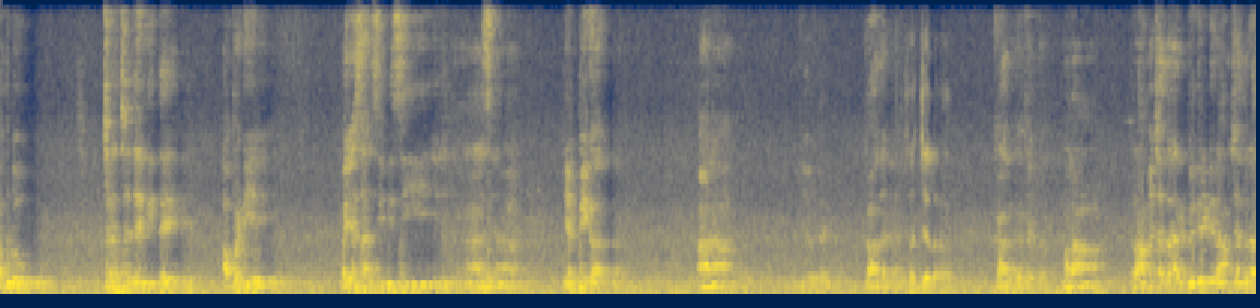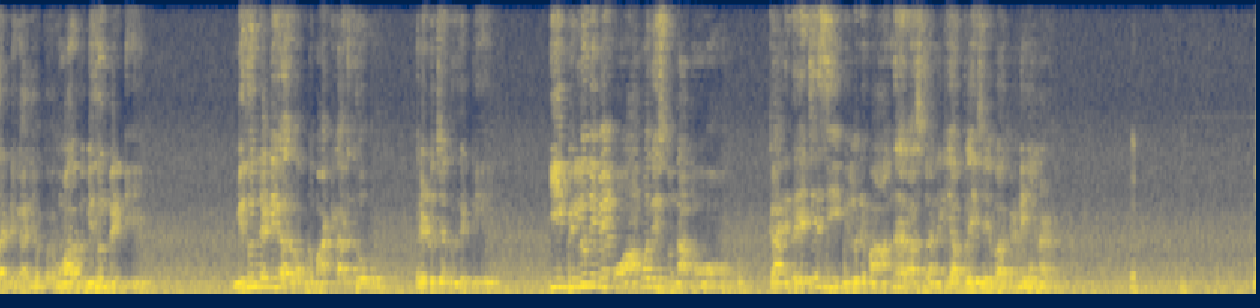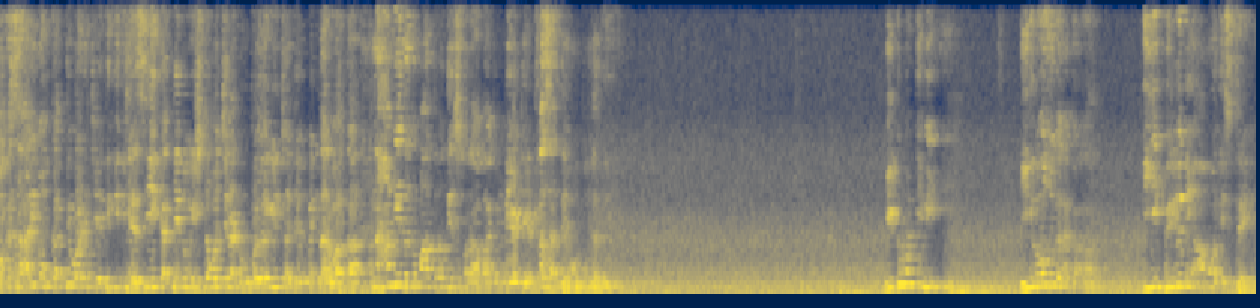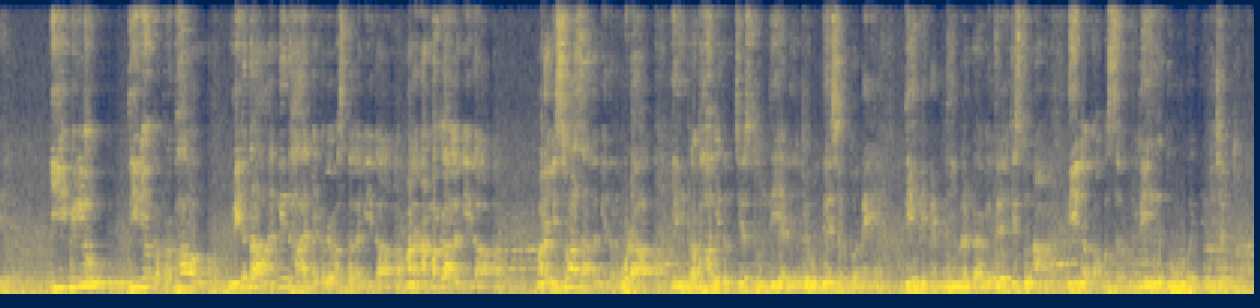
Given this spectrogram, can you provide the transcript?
అప్పుడు చర్చ జరిగితే అప్పటి వైఎస్ఆర్సిపిసి ఎంపీ గారు ఆయన కాదట. సజ్జల కాదు కదా మన రామచంద్రారెడ్డి పెదిరెడ్డి రామచంద్రారెడ్డి గారి యొక్క కుమారుడు మిథున్ రెడ్డి. మిథున్ రెడ్డి గారు అప్పుడు మాట్లాడుతూ రెండు చేతులు తెట్టి ఈ బిల్లుని మేము ఆమోదిస్తున్నాము కానీ దయచేసి ఈ బిల్లుని మా ఆంధ్ర రాష్ట్రానికి అప్లై చేయబాకండి అన్నాడు. ఒకసారి నువ్వు కత్తి వాడి చేతికి ఇచ్చేసి ఈ కత్తి నువ్వు ఇష్టం వచ్చినట్టు ఉపయోగించని చెప్పిన తర్వాత నా మీదకు మాత్రం తీసుకురాబాకండి అంటే ఎట్లా సాధ్యమవుతుంది అది? ఇటువంటివి ఈరోజు కనుక ఈ బిల్లుని ఆమోదిస్తే ఈ బిల్లు దీని యొక్క ప్రభావం మిగతా అన్ని ధార్మిక వ్యవస్థల మీద మన నమ్మకాల మీద మన విశ్వాసాల మీద కూడా ఇది ప్రభావితం చేస్తుంది అనే చెప్పే ఉద్దేశంతోనే దీన్ని మేము తీవ్రంగా వ్యతిరేకిస్తున్నాం. దీని యొక్క అవసరం లేదు అని చెప్పి చెప్తున్నాం.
